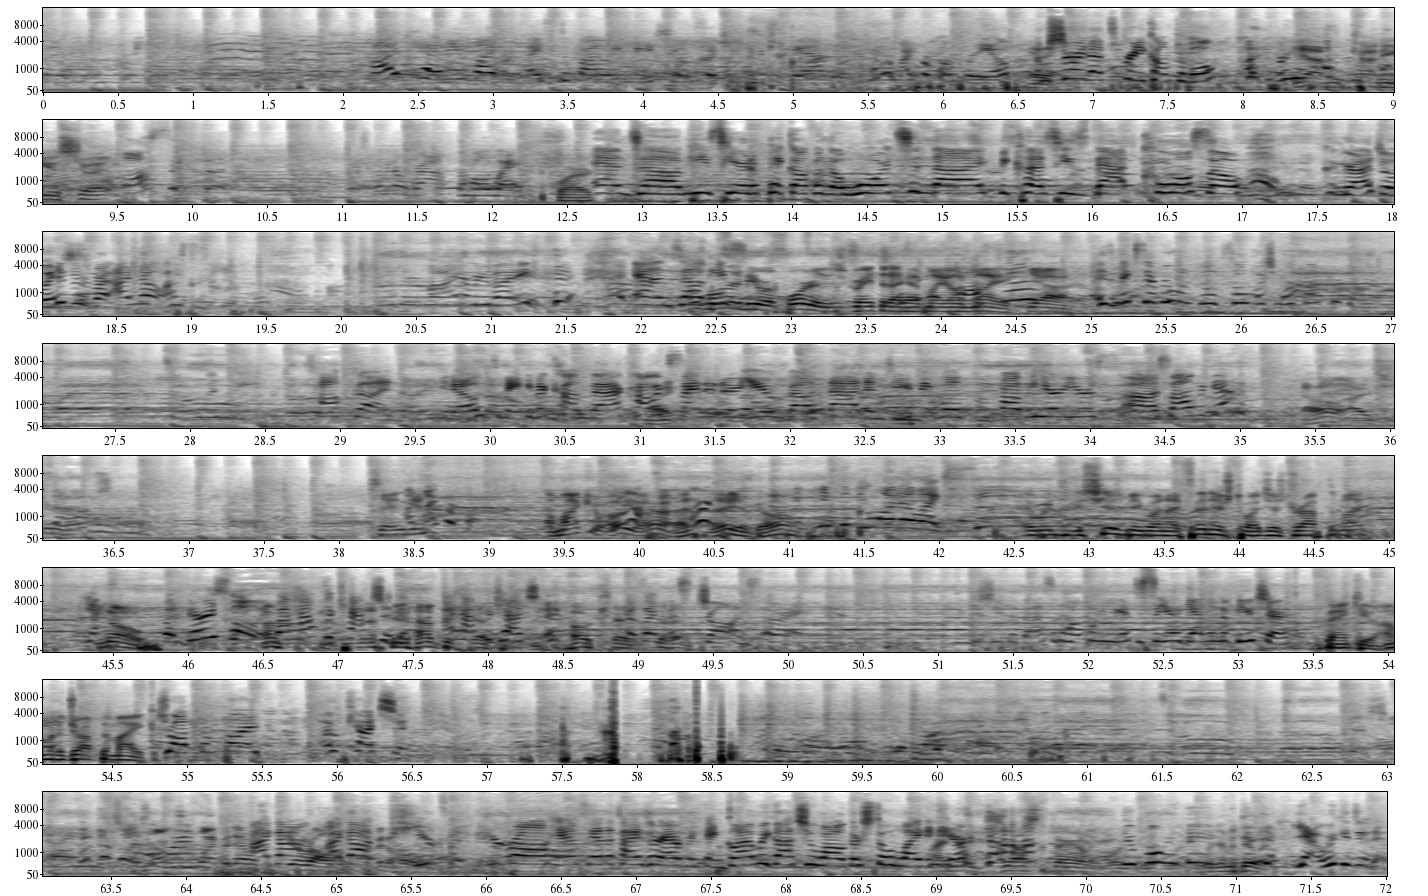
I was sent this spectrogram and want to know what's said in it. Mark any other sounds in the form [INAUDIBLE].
Hi, Kenny. Mike, nice to finally meet you. I'm such a huge fan. Microphone for you. I'm sure that's pretty comfortable. Yeah, I'm kind of used to it. Word. And um, he's here to pick up an award tonight because he's that cool. So, congratulations! But I know. I, hi, everybody. [LAUGHS] and I um, wanted to be a reporter. It's great that I have my own mic. Yeah. It makes everyone feel so much more comfortable. Top Gun, you know, it's making a comeback. How Right. excited are you about that? And do you think we'll probably hear your uh, song again? Oh, I sure hope so. Say it again. A micro. Oh, yeah. all right. There you go. In case if you want to like sing. Hey, would- Excuse me. When I finish, do I just drop the mic? Yeah, No. But very slowly. But I have to catch it. [LAUGHS] Have to I have to catch catch it. it. Okay, Because I good. miss John's. All right. We wish you the best, and hopefully we get to see you again in the future. Thank you. I'm gonna drop the mic. Drop the mic. I'll catch it. I got, I got pure, Purell, got you all. They're still lighting here. just barely. [LAUGHS] We're, you poor thing. we're gonna do it. Yeah, we can do this.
